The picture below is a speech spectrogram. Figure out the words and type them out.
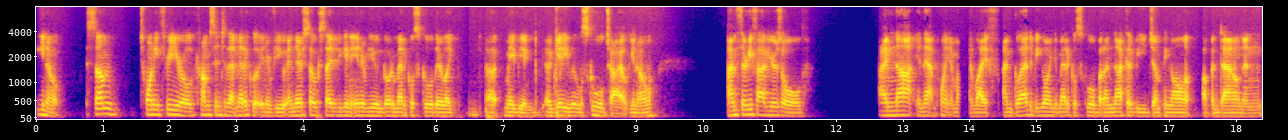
you know, some 23 year old comes into that medical interview and they're so excited to get an interview and go to medical school. They're like uh, maybe a, a giddy little school child, you know. I'm 35 years old. I'm not in that point in my life. I'm glad to be going to medical school, but I'm not going to be jumping all up and down and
